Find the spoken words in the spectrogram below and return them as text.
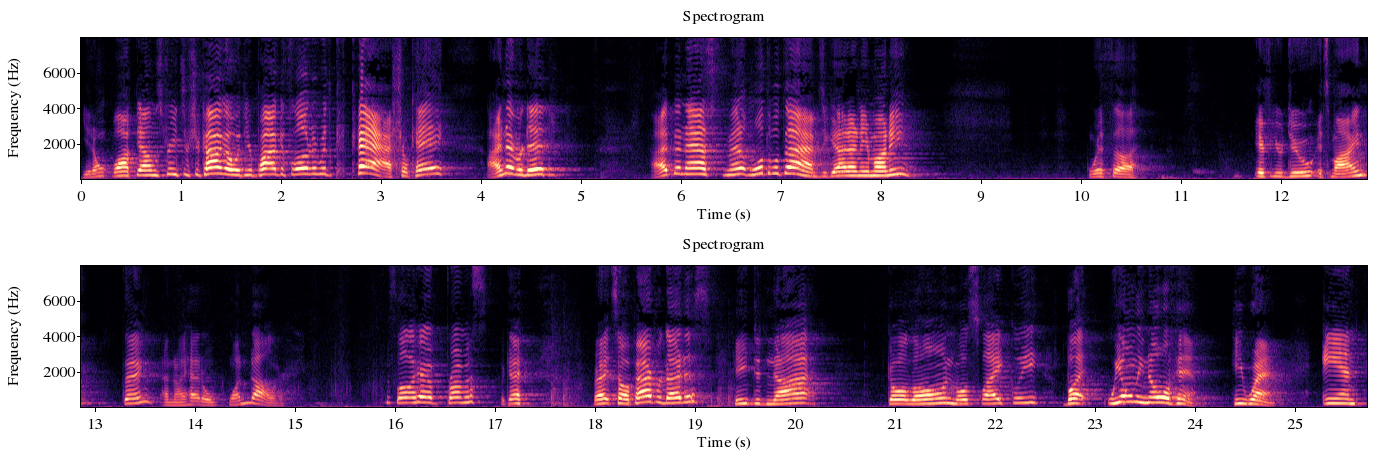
You don't walk down the streets of Chicago with your pockets loaded with cash, okay? I never did. I've been asked multiple times, you got any money? With a, if you do, it's mine thing, and I had a one dollar. That's all I have, promise, okay? Right, so Epaphroditus, he did not go alone, most likely, but we only know of him. He went. And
